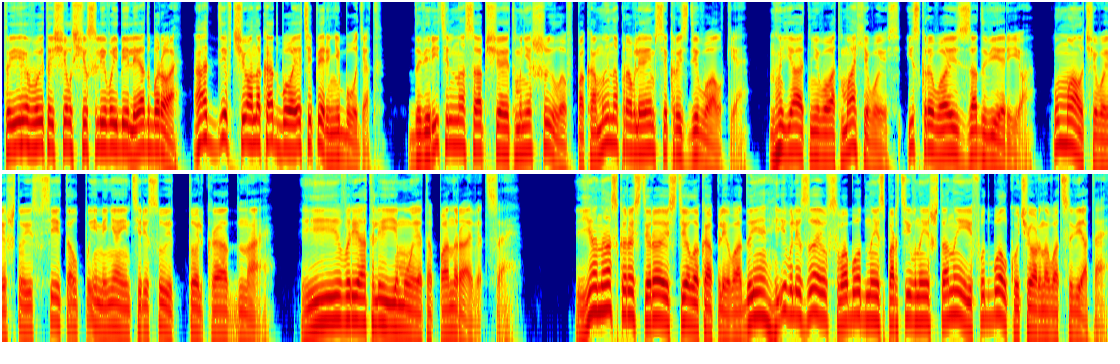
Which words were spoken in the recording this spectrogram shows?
Ты вытащил счастливый билет, бро. От девчонок отбоя теперь не будет. Доверительно сообщает мне Шилов, пока мы направляемся к раздевалке. Но я от него отмахиваюсь и скрываюсь за дверью, умалчивая, что из всей толпы меня интересует только одна. И вряд ли ему это понравится. Я наскоро стираю с тела капли воды и влезаю в свободные спортивные штаны и футболку черного цвета,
